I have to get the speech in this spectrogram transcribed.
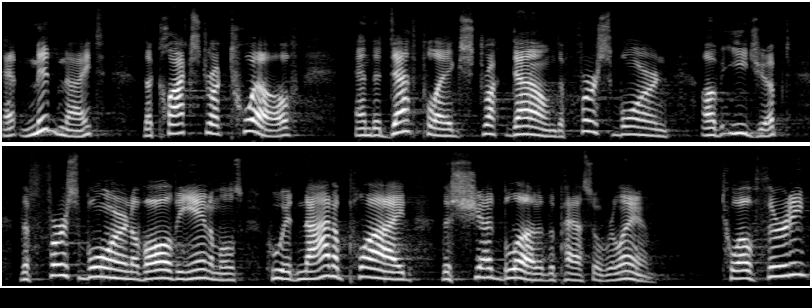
At midnight, the clock struck 12, and the death plague struck down the firstborn of Egypt, the firstborn of all the animals who had not applied the shed blood of the Passover lamb. 1230,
